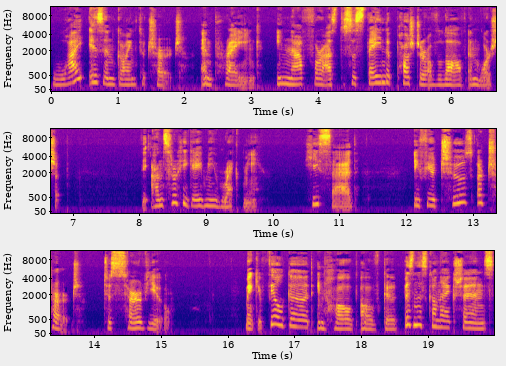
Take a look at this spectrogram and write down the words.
why isn't going to church and praying enough for us to sustain the posture of love and worship? The answer he gave me wrecked me. He said, If you choose a church to serve you, make you feel good in hope of good business connections,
